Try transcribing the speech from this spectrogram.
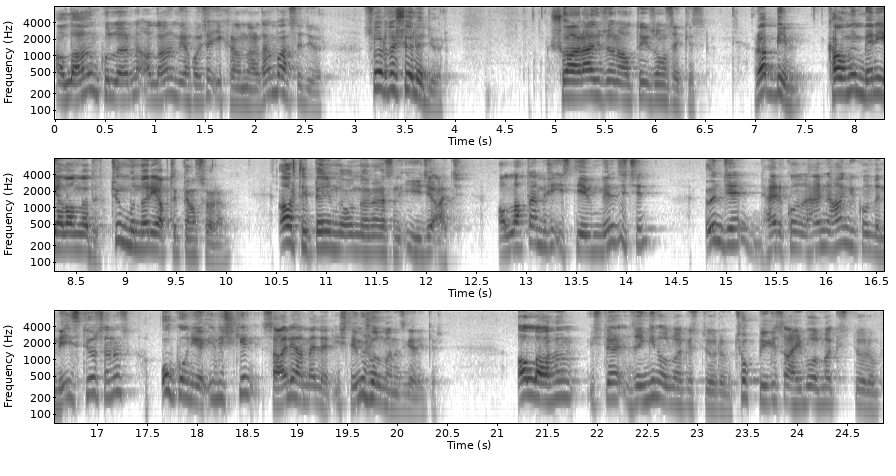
Allah'ın kullarını Allah'ın yapacağı ikramlardan bahsediyor. Sonra da şöyle diyor. Şuara 116-118. Rabbim kavmin beni yalanladı. Tüm bunları yaptıktan sonra. Artık benimle onların arasını iyice aç. Allah'tan bir şey isteyebilmeniz için önce her konu her hangi konuda ne istiyorsanız o konuya ilişkin salih ameller işlemiş olmanız gerekir. Allah'ım işte zengin olmak istiyorum, çok bilgi sahibi olmak istiyorum,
